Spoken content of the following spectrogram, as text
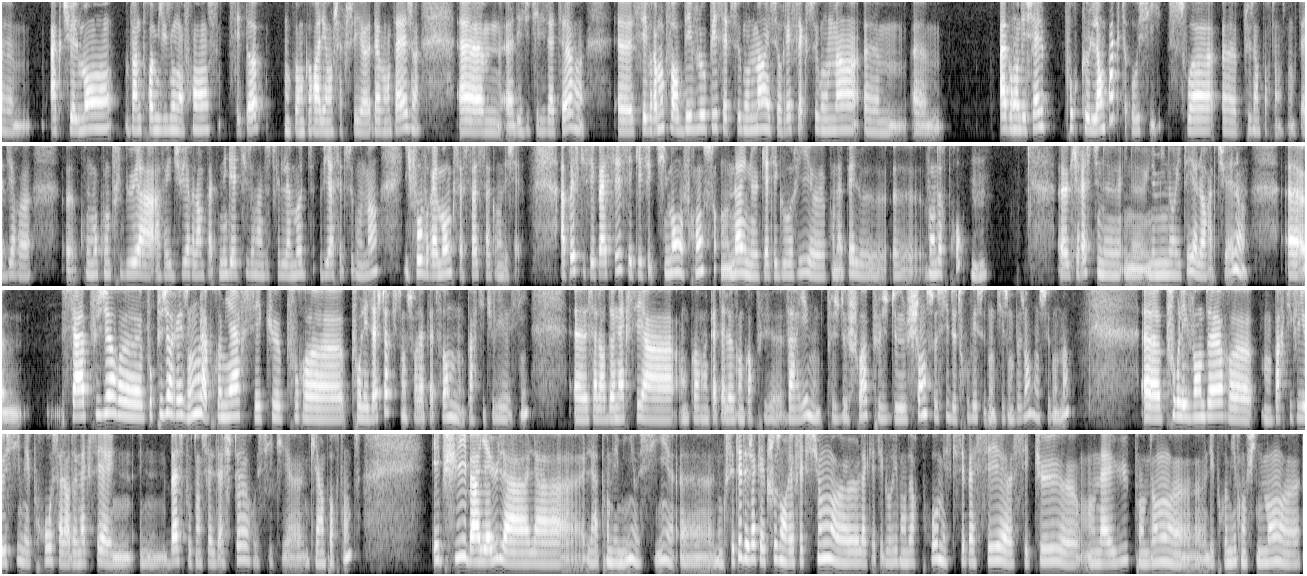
euh, actuellement, 23 millions en France, c'est top. On peut encore aller en chercher davantage des utilisateurs. c'est vraiment pouvoir développer cette seconde main et ce réflexe seconde main à grande échelle pour que l'impact aussi soit plus important. Donc, c'est-à-dire euh, comment contribuer à, réduire l'impact négatif dans l'industrie de la mode via cette seconde main, il faut vraiment que ça se fasse à grande échelle. Après, ce qui s'est passé, c'est qu'effectivement, en France, on a une catégorie euh, qu'on appelle euh, vendeur pro, mhm. qui reste une, minorité à l'heure actuelle. ça a plusieurs, pour plusieurs raisons. La première, c'est que pour, pour les acheteurs qui sont sur la plateforme, en particulier aussi, euh, ça leur donne accès à encore un catalogue encore plus euh, varié, donc plus de choix, plus de chances aussi de trouver ce dont ils ont besoin en seconde main. Euh, pour les vendeurs, en particulier aussi, mais pros, ça leur donne accès à une, base potentielle d'acheteurs aussi qui est importante. Et puis, bah, il y a eu la, la, pandémie aussi. Euh, donc, c'était déjà quelque chose en réflexion, euh, la catégorie vendeur pro. Mais ce qui s'est passé, euh, c'est que on a eu pendant les premiers confinements,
